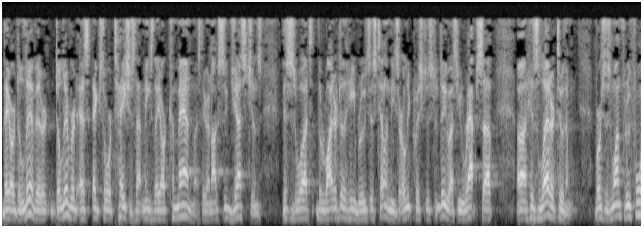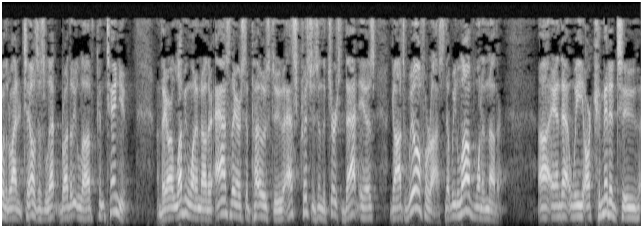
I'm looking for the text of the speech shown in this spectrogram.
They are delivered, delivered as exhortations. That means they are commandments. They are not suggestions. This is what the writer to the Hebrews is telling these early Christians to do as he wraps up uh, his letter to them. Verses 1 through 4, the writer tells us, let brotherly love continue. They are loving one another as they are supposed to, as Christians in the church. That is God's will for us, that we love one another. Uh, and that we are committed to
